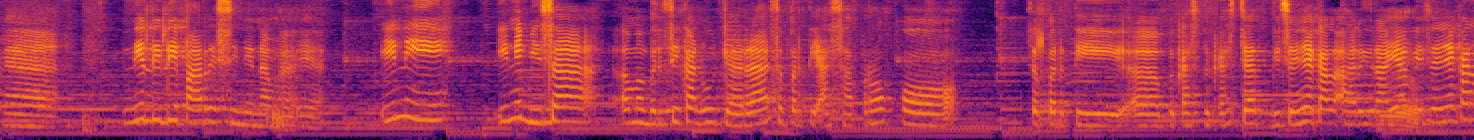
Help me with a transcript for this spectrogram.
Nah ini lili paris ini nama ya. Ini ini bisa eh, membersihkan udara seperti asap rokok seperti eh, bekas-bekas cat biasanya kalau hari raya Iya. biasanya kan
